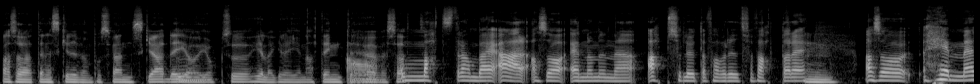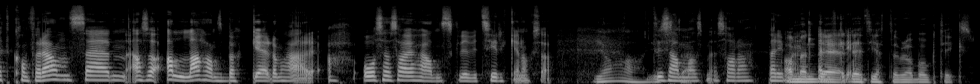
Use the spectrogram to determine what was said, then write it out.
alltså att den är skriven på svenska, det gör ju också hela grejen att den inte är Mm. Ja, översatt. och Mats Strandberg är alltså en av mina absoluta favoritförfattare. Mm. Alltså Hemmet, Konferensen, alltså alla hans böcker, de här. ah, Och sen så har han skrivit Cirkeln också, Ja, tillsammans med Sara det. Bergmark Ja, men det, det är ett jättebra boktips.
